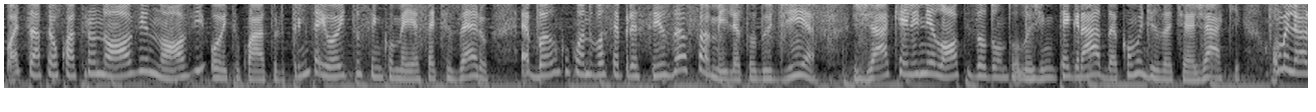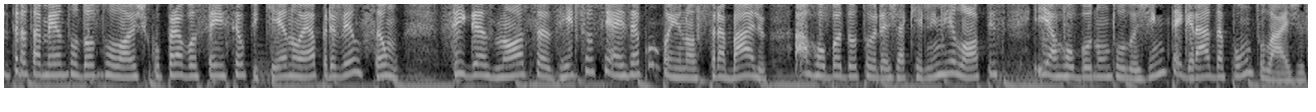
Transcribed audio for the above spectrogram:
WhatsApp é o 49984385670. É banco quando você precisa, família todo dia. Jaqueline Lopes, Odontologia Integrada. Como diz a tia Jaque, o melhor tratamento odontológico para você e seu pequeno é a prevenção. Siga as nossas redes sociais e acompanhe o nosso trabalho, arroba doutora Jaqueline Lopes e arroba odontologia integrada ponto Lages.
